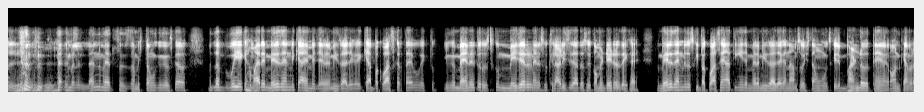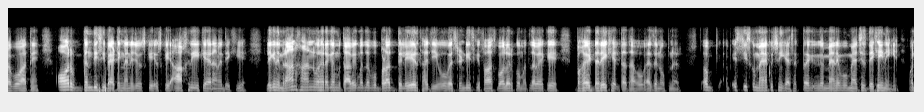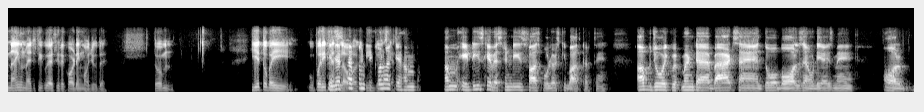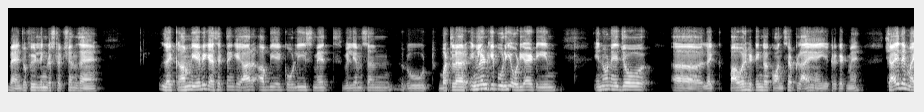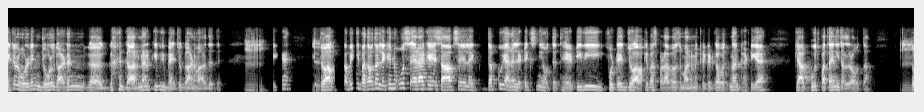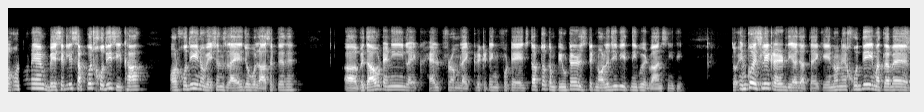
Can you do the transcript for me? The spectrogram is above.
مطلب لن میں سمجھتا ہوں کیونکہ اس کا مطلب وہی ہے کہ ہمارے میرے ذہن میں کیا امیج ہے؟ رمیز راجا کا کیا بکواس کرتا ہے وہ ایک تو؟ کیونکہ میں نے تو اس کو میجر میں نے اس کو کھلاڑی سے زیادہ اس کو کامنٹیٹر دیکھا ہے۔ تو میرے ذہن میں تو اس کی بکواسیں آتی ہیں۔ جب میں رمیز راجا کا نام سوچتا ہوں، اس کے جو بھنڈ ہوتے ہیں آن کیمرہ وہ آتے ہیں۔ اور گندی سی بیٹنگ میں نے جو اس کے اس کے آخری ایک ایرا میں دیکھی ہے۔ لیکن عمران خان وغیرہ کے مطابق مطلب وہ بڑا دلیر تھا جی۔ وہ ویسٹ انڈیز کے فاسٹ بالر کو مطلب ہے کہ بغیر ڈرے کھیلتا تھا وہ ایز این اوپنر اب اب اس چیز کو میں کچھ نہیں کہہ سکتا کیونکہ میں نے وہ میچز دیکھے ہی نہیں ہیں اور نہ ہی ان میچز کی کوئی ایسی ریکارڈنگ موجود ہے۔ تو یہ تو بھائی اوپر ہی فیصلہ ہوگا کہ ہم ہم ایٹیز کے ویسٹ انڈیز فاسٹ بولرز کی بات کرتے ہیں۔ اب جو اکوپمنٹ ہے بیٹس ہیں دو بالز ہیں اوڈی آئیز میں اور جو فیلڈنگ ریسٹرکشنز ہیں۔ لائک ہم یہ بھی کہہ سکتے ہیں کہ یار اب یہ Kohli Smith Williamson Root Buttler England کی پوری اوڈی آئی ٹیم انہوں نے جو لائک پاور ہٹنگ کا کانسیپٹ لائے ہیں یہ کرکٹ میں شاید Michael Holding Joel Gordon Garner کی بھی بینچوں گارڈ مار دیتے۔ ٹھیک ہے؟ تو آپ کبھی نہیں پتا ہوتا لیکن اس ایرا کے حساب سے لائک تب کوئی اینالیٹکس نہیں ہوتے تھے ٹی وی فوٹیج جو آپ کے پاس پڑا ہوا اس زمانے میں کرکٹ کا وہ اتنا گھٹیا ہے کہ آپ کو کچھ پتہ ہی نہیں چل رہا ہوتا۔ تو انہوں نے بیسکلی سب کچھ خود ہی سیکھا اور خود ہی انوویشنز لائے جو وہ لا سکتے تھے۔ Without any like help from like cricketing footage تب تو کمپیوٹرز ٹیکنالوجی بھی اتنی کوئی ایڈوانس نہیں تھی۔ تو ان کو اس لیے کریڈٹ دیا جاتا ہے کہ انہوں نے خود ہی مطلب ہے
